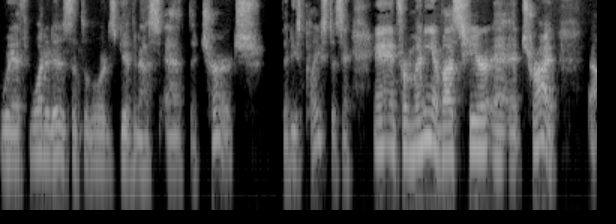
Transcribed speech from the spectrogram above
with what it is that the Lord's given us at the church that he's placed us in. And for many of us here at, at Tribe, uh,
